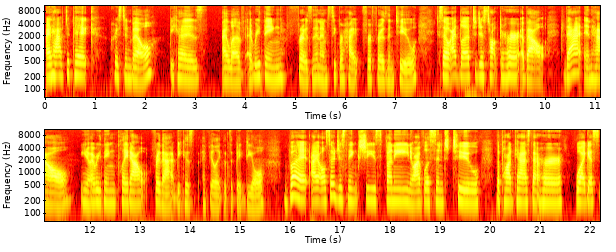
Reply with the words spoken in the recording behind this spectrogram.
I'd have to pick Kristen Bell because I love everything Frozen. I'm super hyped for Frozen 2. So I'd love to just talk to her about that and how, you know, everything played out for that because I feel like that's a big deal. But I also just think she's funny. You know, I've listened to the podcast that her, well, I guess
